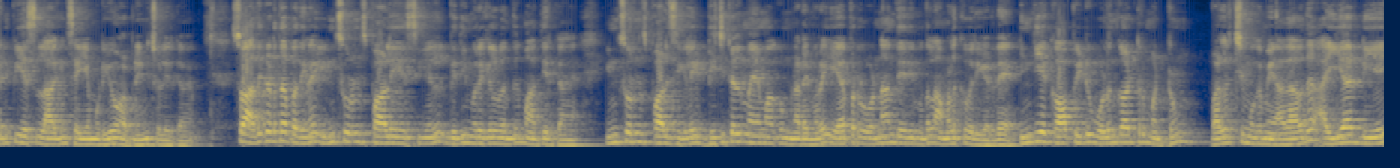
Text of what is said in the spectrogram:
என்பிஎஸ் லாகின் செய்ய முடியும் அப்படின்னு சொல்லியிருக்காங்க. ஸோ அதுக்கடுத்து பார்த்தீங்கன்னா இன்சூரன்ஸ் பாலிசிகள் விதிமுறைகள் வந்து மாற்றிருக்காங்க இன்சூரன்ஸ் பாலிசிகளை டிஜிட்டல் மயமாக்கும் நடைமுறை ஏப்ரல் ஒன்றாம் தேதி முதல் அமலுக்கு வருகிறது. இந்திய காப்பீடு ஒழுங்காற்று மற்றும் மற்றும் வளர்ச்சி முகமை அதாவது ஐஆர்டிஐ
